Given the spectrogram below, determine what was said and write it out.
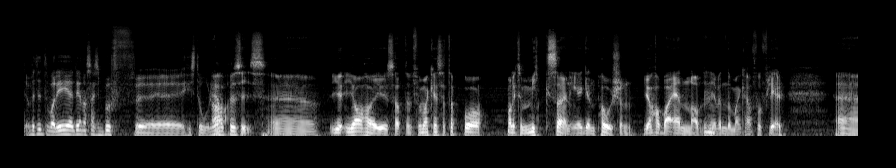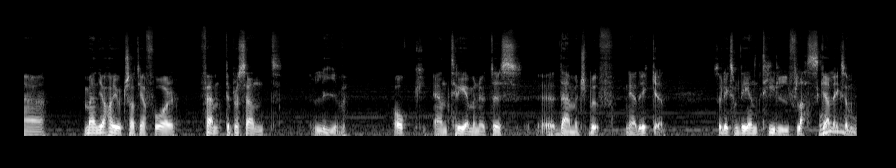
jag vet inte vad det är, det är någon slags buff-historia ja va? precis. Eh, jag, jag har ju satt den, för man kan sätta på man liksom mixar en egen potion. Jag har bara en av den, Mm. jag vet inte om man kan få fler. Men jag har gjort så att jag får 50% liv och en 3 minuters eh, damage buff när jag dricker den. Så liksom det är en till flaska Oh. liksom.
